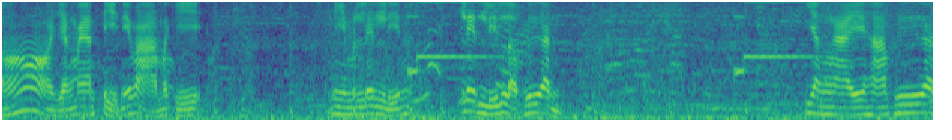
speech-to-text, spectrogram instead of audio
อ๋อยังไม่อันตินี่หว่าเมื่อกี้ นี่มันเล่นลิ้น เล่นลิ้นเหรอเพื่อน ยังไงฮะเพื่อน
